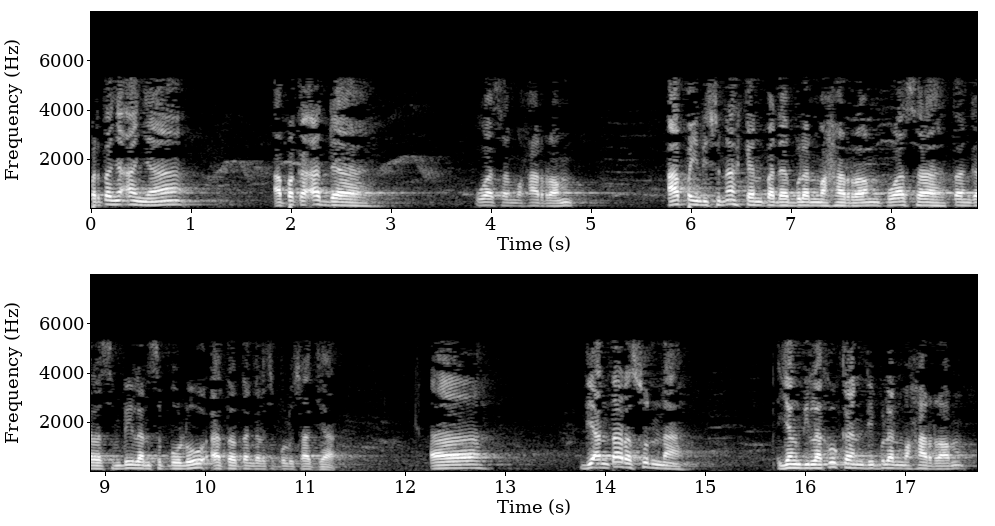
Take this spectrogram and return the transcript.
Pertanyaannya, apakah ada puasa Muharram? Apa yang disunahkan pada bulan Muharram puasa tanggal 9, 10 atau tanggal 10 saja? Uh, di antara sunnah yang dilakukan di bulan Muharram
